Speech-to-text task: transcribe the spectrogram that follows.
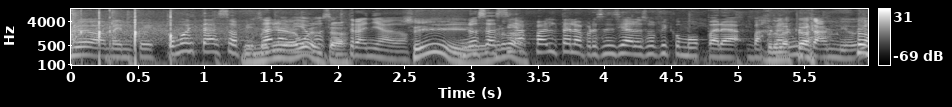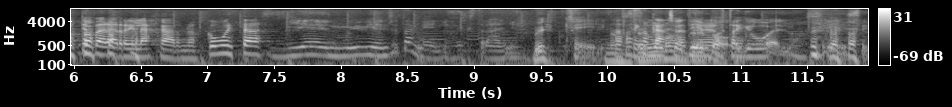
nuevamente. ¿Cómo estás, Sofi? Ya la habíamos vuelta. extrañado. Sí, Nos hacía verdad. falta la presencia de la Sofi como para bajar un cambio, ¿viste? Para relajarnos. ¿Cómo estás? Bien, muy bien. Yo también los extraño. ¿Viste? Sí, Nos mucho tiempo hasta que vuelvo. Sí, sí,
